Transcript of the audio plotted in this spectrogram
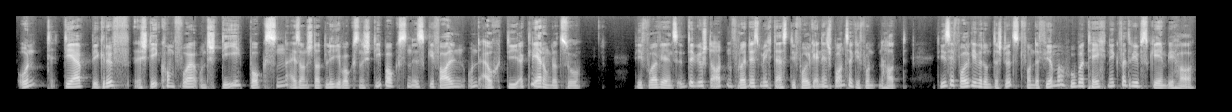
Und der Begriff Stehkomfort und Stehboxen, also anstatt Liegeboxen Stehboxen ist gefallen und auch die Erklärung dazu. Bevor wir ins Interview starten, freut es mich, dass die Folge einen Sponsor gefunden hat. Diese Folge wird unterstützt von der Firma Huber Technik Vertriebs GmbH.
